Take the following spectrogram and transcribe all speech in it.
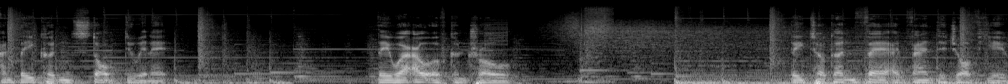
And they couldn't stop doing it. They were out of control. They took unfair advantage of you.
